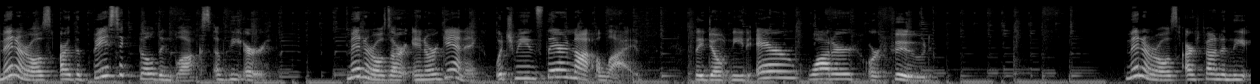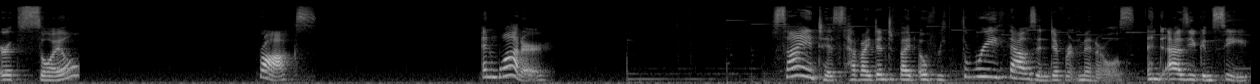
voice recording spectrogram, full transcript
Minerals are the basic building blocks of the earth. Minerals are inorganic, which means they are not alive. They don't need air, water, or food. Minerals are found in the Earth's soil, rocks, and water. Scientists have identified over 3,000 different minerals, and as you can see,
